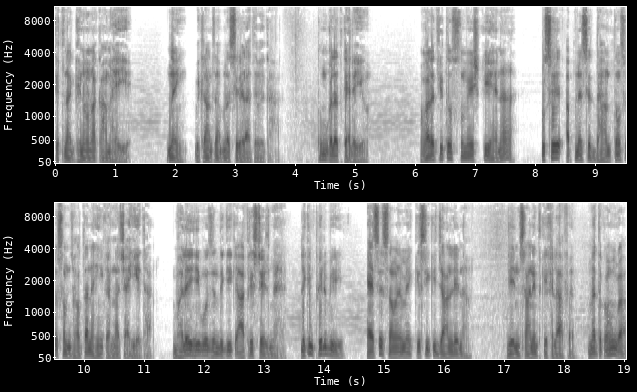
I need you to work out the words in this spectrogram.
कितना घिनौना काम है ये। नहीं, विक्रांत ने अपना सिर हिलाते हुए कहा, तुम गलत कह रही हो। गलती तो सुमेश की है ना? उसे अपने सिद्धांतों से समझौता नहीं करना चाहिए था। भले ही वो ज़िंदगी के आखिरी स्टेज में है, लेकिन फिर भी ऐसे समय में किसी की जान लेना ये इंसानियत के खिलाफ है। मैं तो कहूँगा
